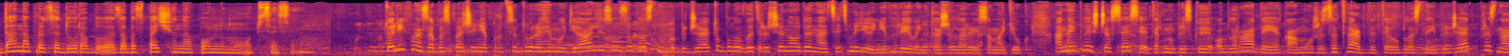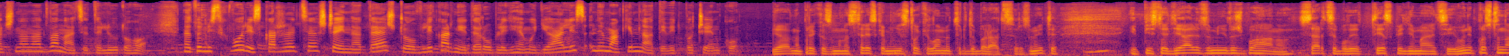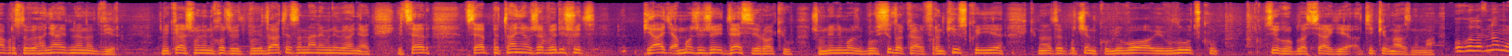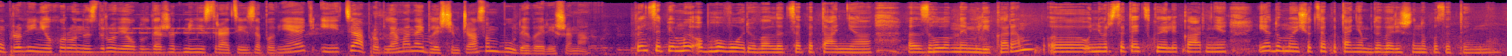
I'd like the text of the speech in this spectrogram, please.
дана процедура була забезпечена в повному обсязі. Торік на забезпечення процедури гемодіалізу з обласного бюджету було витрачено 11 мільйонів гривень, каже Лариса Матюк. А найближча сесія Тернопільської облради, яка може затвердити обласний бюджет, призначена на 12 лютого. Натомість хворі скаржаться ще й на те, що в лікарні, де роблять гемодіаліз, нема кімнати відпочинку. Я, наприклад, з монастирська мені 100 кілометрів добиратися, розумієте? І після діалізу мені дуже погано. Серце болить, тиск піднімається. І вони просто-напросто виганяють мене на двір. Вони кажуть, що вони не хочуть відповідати за мене, вони виганяють. І це, це питання вже вирішують 5, а може вже і 10 років, що вони не можуть. Бо всюди кажуть, Франківську є, кімната відпочинку в Львові, в Луцьку, в цих областях є, а тільки в нас нема. У головному управлінні охорони здоров'я облдержадміністрації запевняють, і ця проблема найближчим часом буде вирішена. В принципі, ми обговорювали це питання е, з головним лікарем е, університетської лікарні. Я думаю, що це питання буде вирішено позитивно.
